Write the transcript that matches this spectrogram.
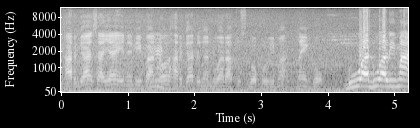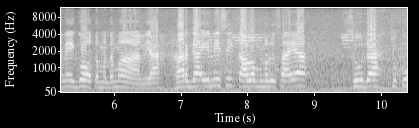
Harga saya ini Hmm. dibanderol harga dengan 225 nego. 225 nego teman-teman ya. Harga ini sih kalau menurut saya sudah cukup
